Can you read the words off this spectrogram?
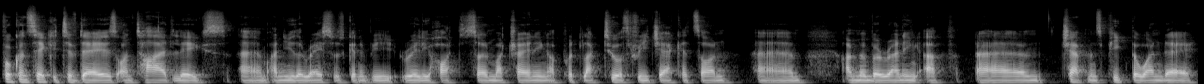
for consecutive days on tired legs. Um, I knew the race was going to be really hot, so in my training, I put like two or three jackets on. Um, I remember running up um, Chapman's Peak the one day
